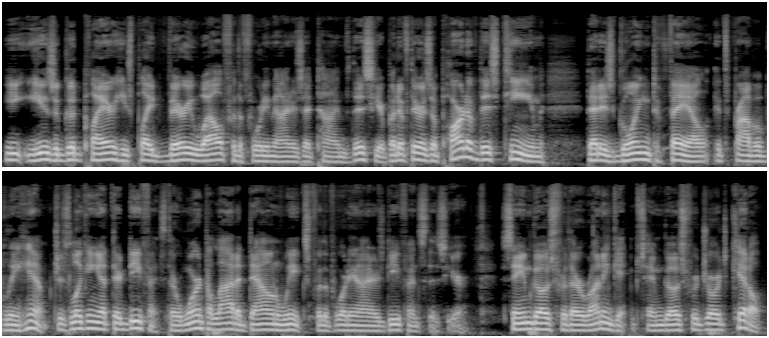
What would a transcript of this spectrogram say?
He, he is a good player. He's played very well for the 49ers at times this year. But if there is a part of this team that is going to fail, it's probably him. Just looking at their defense, there weren't a lot of down weeks for the 49ers defense this year. Same goes for their running game. Same goes for George Kittle.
